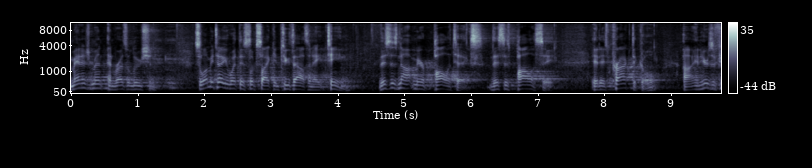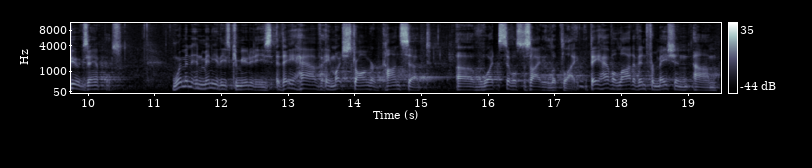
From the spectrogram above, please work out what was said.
management, and resolution. So let me tell you what this looks like in 2018. This is not mere politics. This is policy. It is practical, uh, and here's a few examples. Women in many of these communities, they have a much stronger concept of what civil society looked like. They have a lot of information um,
